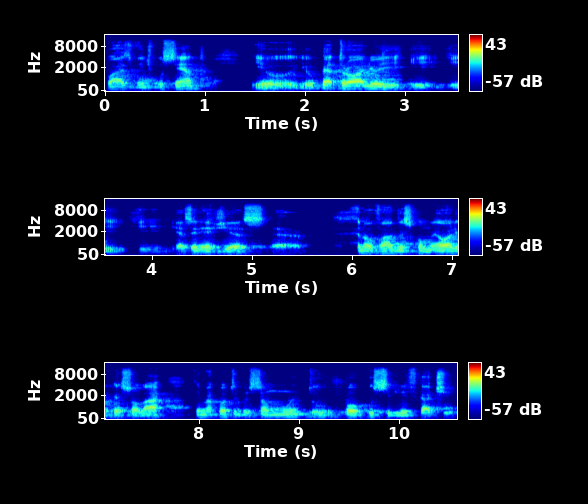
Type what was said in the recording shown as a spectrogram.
quase 20%, e o, e o petróleo e, e, e, as energias é, renováveis como eólica e solar têm uma contribuição muito pouco significativa.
